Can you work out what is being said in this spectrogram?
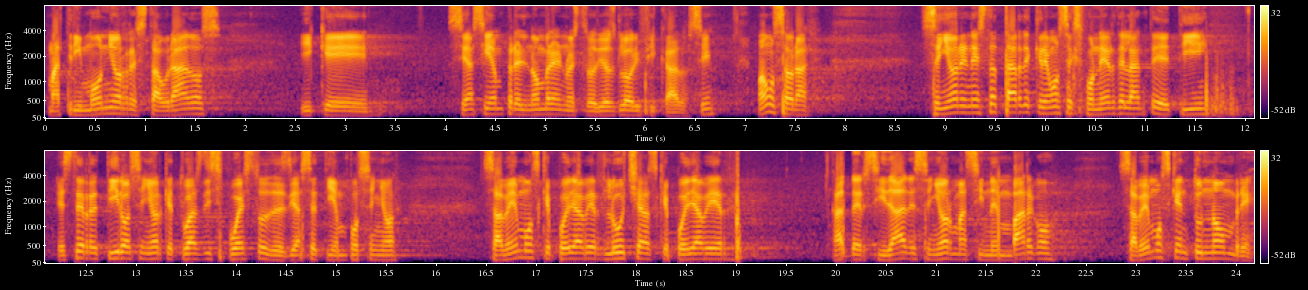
Matrimonios restaurados y que sea siempre el nombre de nuestro Dios glorificado, ¿sí? Vamos a orar. Señor, en esta tarde queremos exponer delante de ti este retiro, Señor, que tú has dispuesto desde hace tiempo, Señor. Sabemos que puede haber luchas, que puede haber adversidades, Señor, mas sin embargo, sabemos que en tu nombre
